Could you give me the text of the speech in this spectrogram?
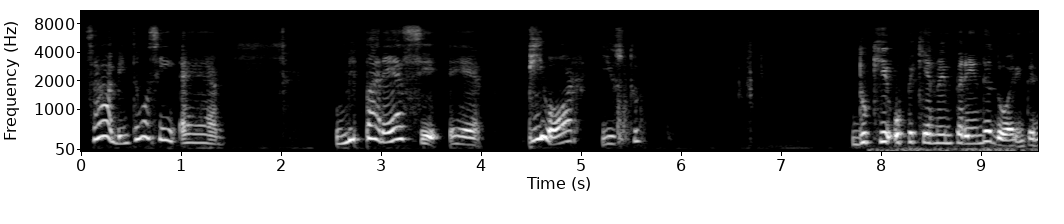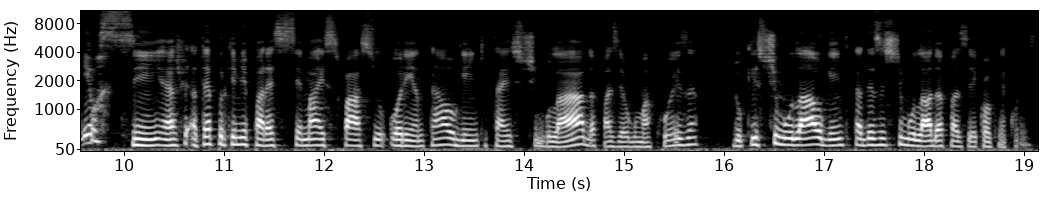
sabe? Então assim, é, me parece é, pior isto do que o pequeno empreendedor, entendeu? Sim, até porque me parece ser mais fácil orientar alguém que está estimulado a fazer alguma coisa do que estimular alguém que está desestimulado a fazer qualquer coisa.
